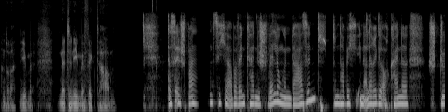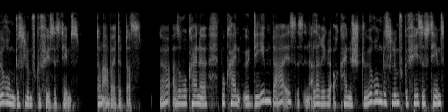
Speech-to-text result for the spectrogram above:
andere Neben nette Nebeneffekte haben. Das entspannt sich ja, aber wenn keine Schwellungen da sind, dann habe ich in aller Regel auch keine Störung des Lymphgefäßsystems. Dann arbeitet das. Ja, also wo keine, wo kein Ödem da ist, ist in aller Regel auch keine Störung des Lymphgefäßsystems.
